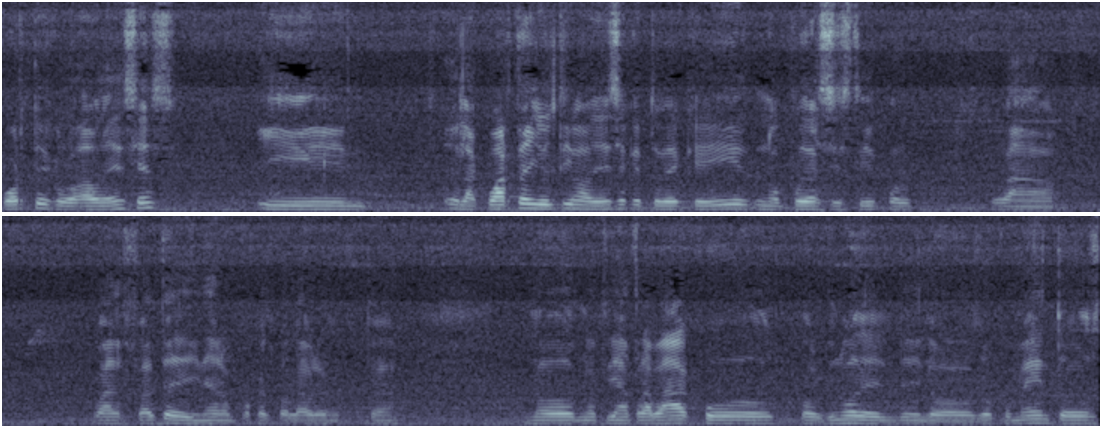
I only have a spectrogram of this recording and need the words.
cortes o audiencias y en la cuarta y última audiencia que tuve que ir no pude asistir por la, la falta de dinero, en pocas palabras. No, no tenía trabajo por uno de, de los documentos.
